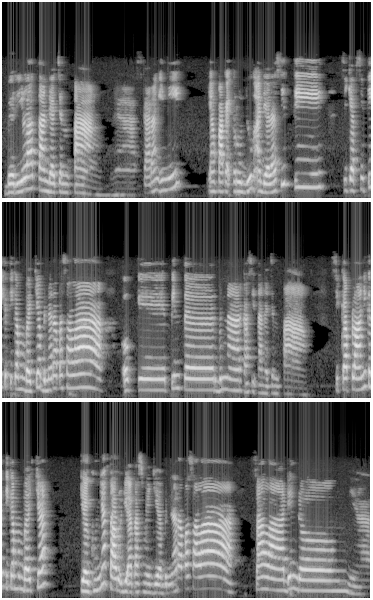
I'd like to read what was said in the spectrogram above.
berilah tanda centang. Sekarang ini yang pakai kerudung adalah Siti. Sikap Siti ketika membaca benar apa salah? Oke, pinter, benar, kasih tanda centang. Sikap Lani ketika membaca, dagunya taruh di atas meja, benar apa salah? Salah, ding dong. Ya.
